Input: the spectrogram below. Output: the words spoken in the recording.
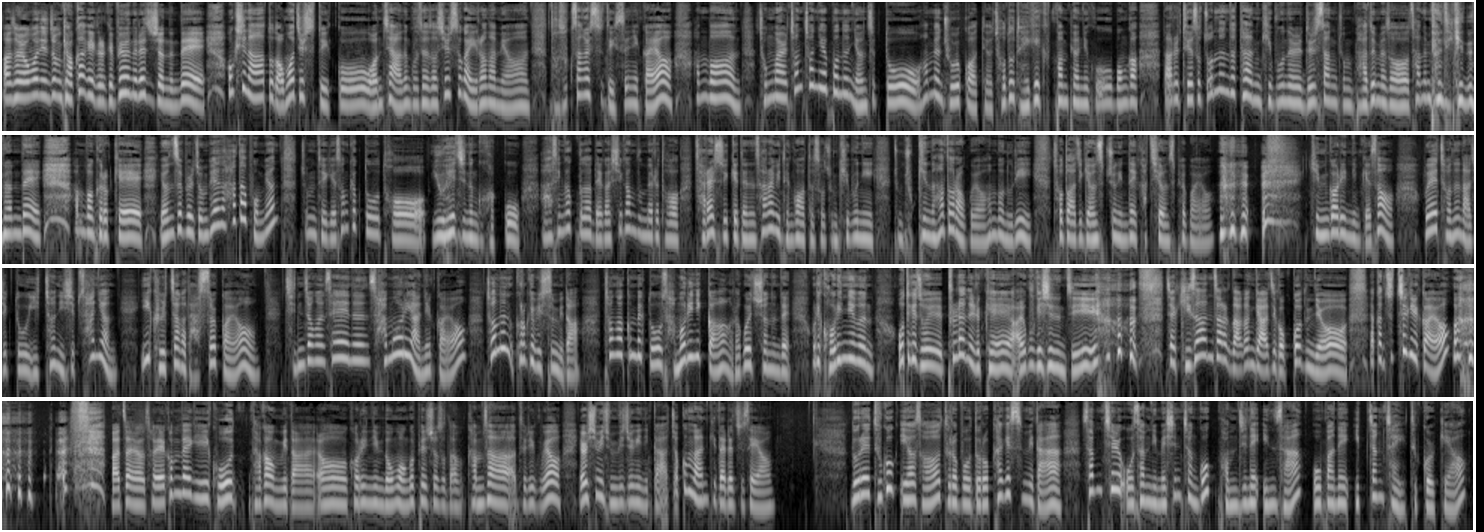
아, 저희 어머니는 좀 격하게 그렇게 표현을 해주셨는데, 혹시나 또 넘어질 수도 있고, 원치 않은 곳에서 실수가 일어나면 더 속상할 수도 있으니까요. 한번 정말 천천히 해보는 연습도 하면 좋을 것 같아요. 저도 되게 급한 편이고, 뭔가 나를 뒤에서 쫓는 듯한 기분을 늘상 좀 받으면서 사는 편이기는 한데, 한번 그렇게 연습을 좀 해, 하다 보면 좀 되게 성격도 더 유해지는 것 같고, 아, 생각보다 내가 시간 분배를 더 잘할 수 있게 되는 사람이 된 것 같아서 좀 기분이 좀 좋기는 하더라고요. 한번 우리, 저도 아직 연습 중인데 같이 연습해봐요. 김거리님께서 왜 저는 아직도 2024년 이 글자가 낯설까요? 진정한 새해는 3월이 아닐까요? 저는 그렇게 믿습니다. 청아 컴백도 3월이니까 라고 해주셨는데 우리 거리님은 어떻게 저의 플랜을 이렇게 알고 계시는지 제가 기사 한 자락 나간 게 아직 없거든요. 약간 추측일까요? 맞아요. 저의 컴백이 곧 다가옵니다. 어, 거리님 너무 언급해주셔서 감사드리고요. 열심히 준비 중이니까 조금만 기다려주세요. 노래 두 곡 이어서 들어보도록 하겠습니다. 3753님의 신청곡 범진의 인사, 5반의 입장 차이 듣고 올게요.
